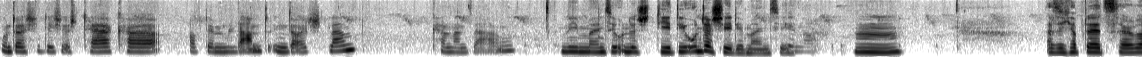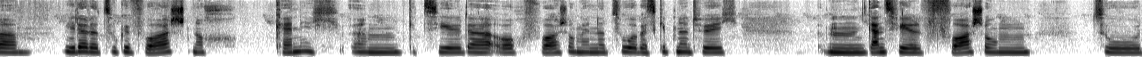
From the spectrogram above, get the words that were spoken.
unterschiedliche Stärke auf dem Land in Deutschland, kann man sagen. Wie meinen Sie die, die Unterschiede, meinen Sie? Genau. Hm. Also ich habe da jetzt selber weder dazu geforscht, noch kenne ich ähm, gezielter auch Forschungen dazu. Aber es gibt natürlich ähm, ganz viel Forschung zu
